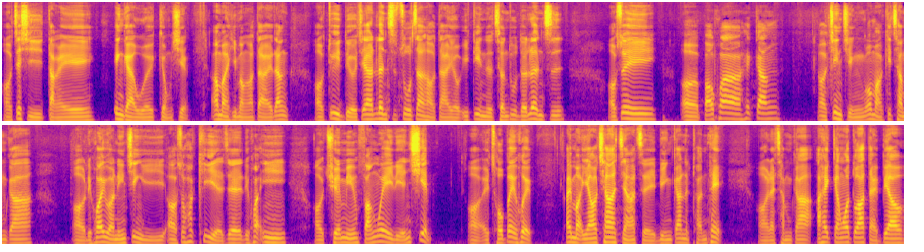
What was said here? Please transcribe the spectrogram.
哦，这是大家应该有的贡献，啊嘛，希望啊大家当哦对的这认知作战，好，大家有一定的程度的认知，哦，所以呃，包括迄刚哦，进前我嘛去参加。哦，立法院林静怡哦，所发起的这立法院哦，全民防卫连线哦，诶筹备会，还嘛邀请真侪民间的团体哦来参加，啊，还跟我多啊代表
